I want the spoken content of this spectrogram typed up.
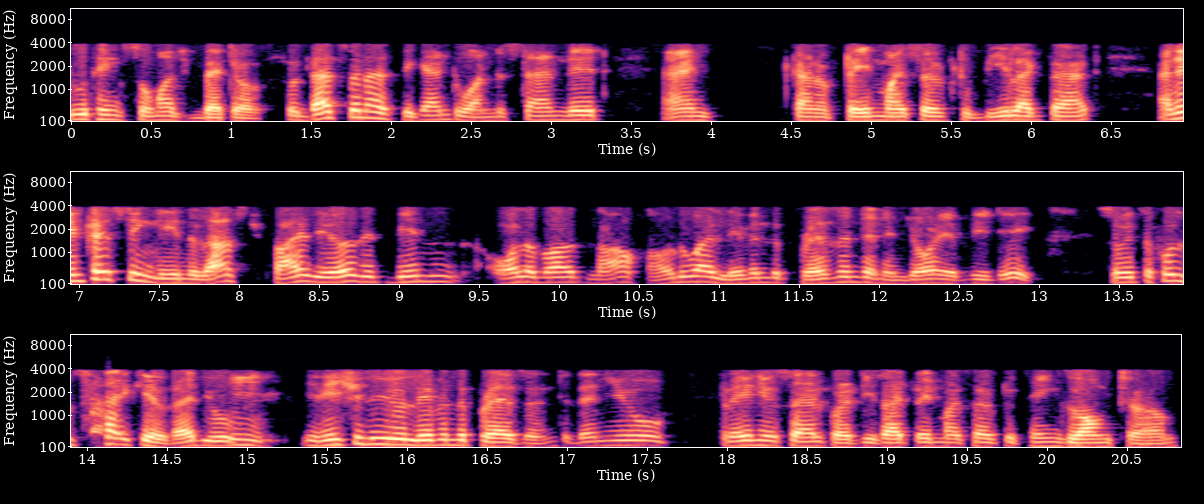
do things so much better. So that's when I began to understand it and kind of train myself to be like that. And interestingly, in the last five years, it's been all about now how do I live in the present and enjoy every day. So it's a full cycle, right? You mm. initially you live in the present, then you train yourself, or at least I train myself to think long term.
